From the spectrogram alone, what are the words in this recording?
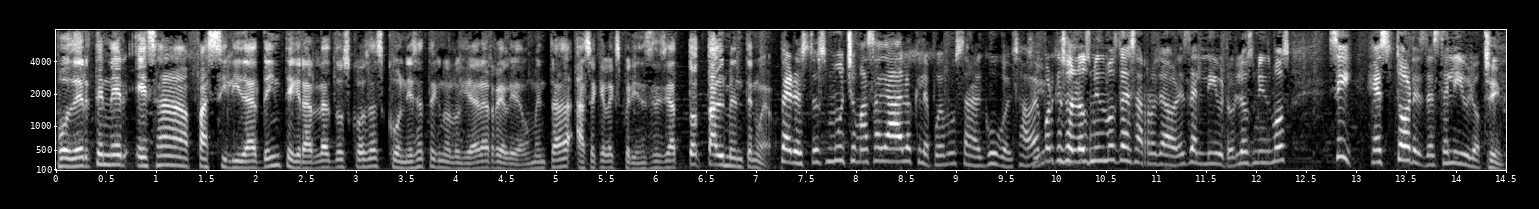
poder tener esa facilidad de integrar las dos cosas con esa tecnología de la realidad aumentada hace que la experiencia sea totalmente nueva. Pero esto es mucho más allá de lo que le puede mostrar al Google, ¿sabe? Porque son los mismos desarrolladores del libro, los mismos, sí, gestores de este libro. Sí.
